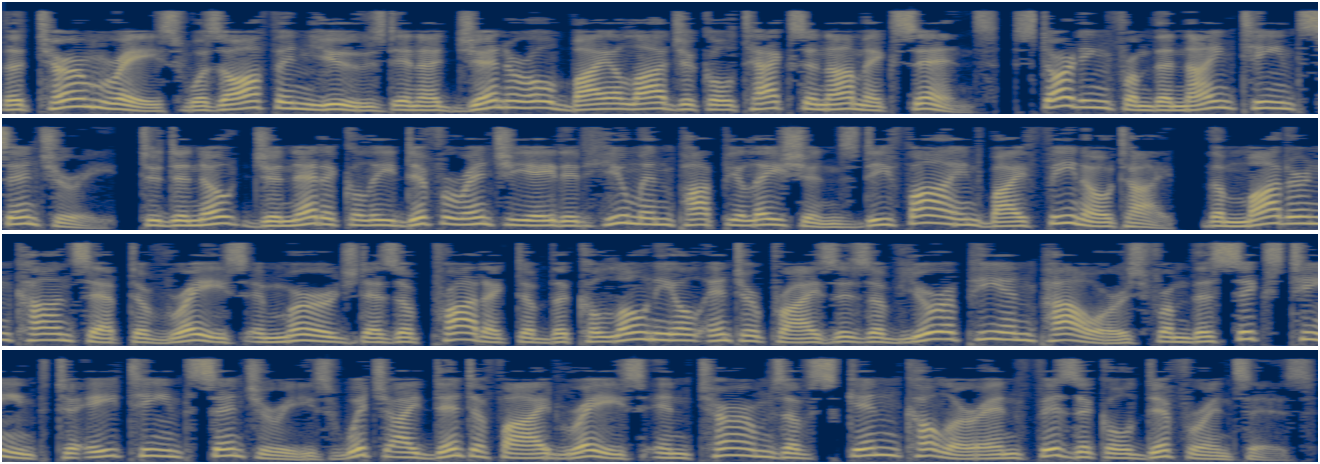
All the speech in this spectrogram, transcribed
The term race was often used in a general biological taxonomic sense, starting from the 19th century, to denote genetically differentiated human populations defined by phenotype. The modern concept of race emerged as a product of the colonial enterprises of European powers from the 16th to 18th centuries which identified race in terms of skin color and physical differences.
